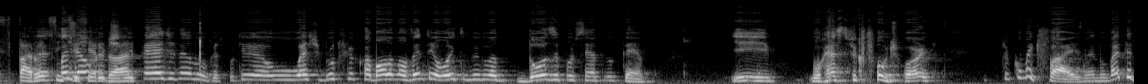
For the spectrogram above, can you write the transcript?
Parou é, de sentir o cheiro do aro. Mas é o que o time pede, né, Lucas? Porque o Westbrook fica com a bola 98,12% do tempo. E o resto fica pro George. Como é que faz, né? Não vai ter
